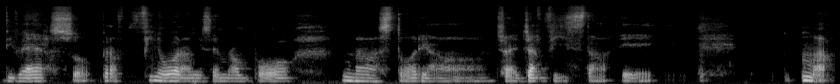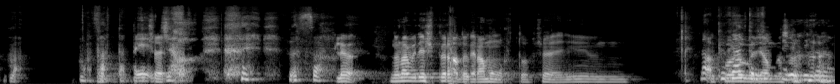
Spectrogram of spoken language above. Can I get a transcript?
diverso, però finora mi sembra un po' una storia cioè, già vista, e, ma, ma, ma fatta cioè, peggio. Cioè, non so. Non avete sperato che era morto? Cioè, No, più che altro tutti su... dicono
